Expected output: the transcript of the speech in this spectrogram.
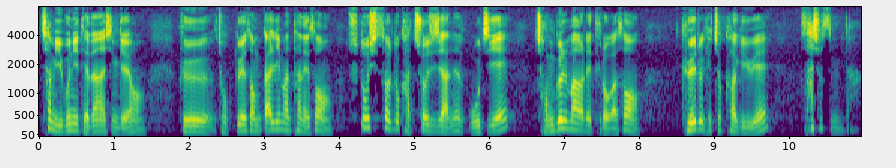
참 이분이 대단하신 게요. 그 적도의 섬 깔리만탄에서 수도 시설도 갖추어지지 않은 오지의 정글 마을에 들어가서 교회를 개척하기 위해 사셨습니다.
